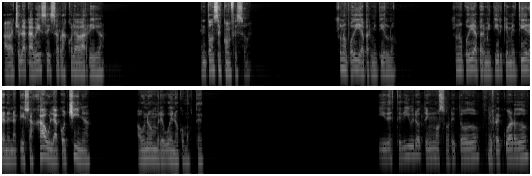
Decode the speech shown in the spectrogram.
agachó la cabeza y se rascó la barriga. Entonces confesó. Yo no podía permitirlo. Yo no podía permitir que metieran en aquella jaula cochina a un hombre bueno como usted. Y de este libro tengo sobre todo el recuerdo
